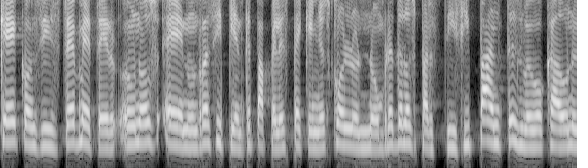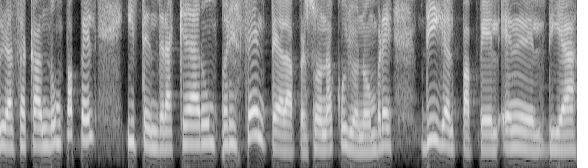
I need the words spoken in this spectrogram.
que consiste en meter unos en un recipiente papeles pequeños con los nombres de los participantes. Luego cada uno irá sacando un papel y tendrá que dar un presente a la persona cuyo nombre diga el papel en el día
